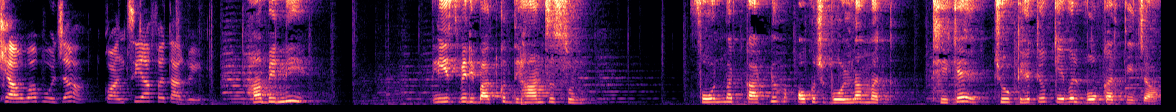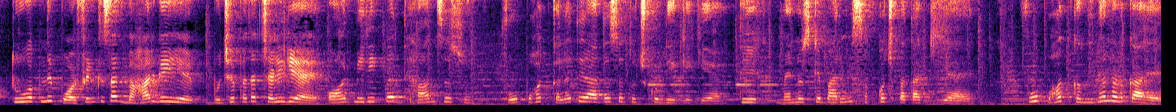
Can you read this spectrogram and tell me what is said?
क्या हुआ पूजा? कौन सी आफत आ गई? हाँ बिन्नी। प्लीज़ मेरी बात को ध्यान से सुन। फ़ोन मत काटना और कुछ बोलना मत ठीक है? जो कहती हो केवल वो करती जा। तू अपने बॉयफ्रेंड के साथ बाहर गई है मुझे पता चल गया है। और मेरी एक बार ध्यान से सुन वो बहुत गलत इरादे से तुझको लेके गया है। देख मैंने उसके बारे में सब कुछ पता किया है। वो बहुत कमीना लड़का है।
